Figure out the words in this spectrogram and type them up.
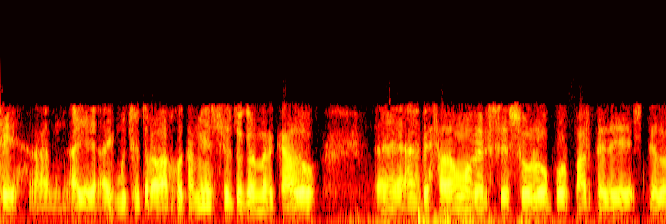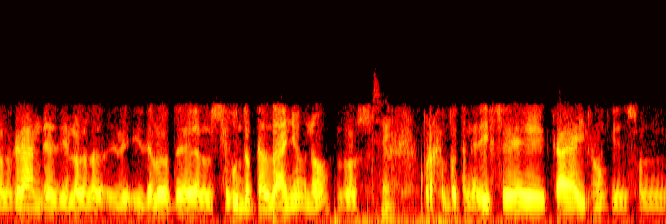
Sí, hay, hay mucho trabajo. También es cierto que el mercado eh, ha empezado a moverse solo por parte de, de los grandes y, los, y de los del segundo peldaño, ¿no? Los, Por ejemplo, Tenerife, CAI, ¿no? Que son,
